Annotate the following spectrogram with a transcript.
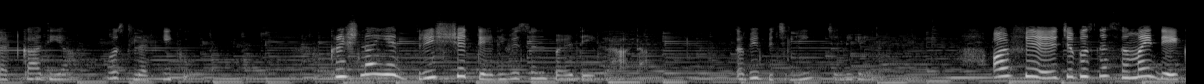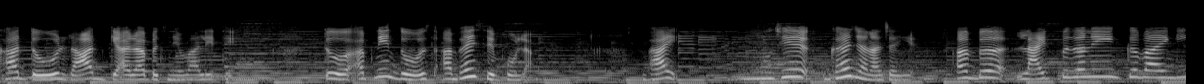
लटका दिया उस लड़की को। कृष्णा ये दृश्य टेलीविज़न पर देख रहा था। तभी बिजली चली गई और फिर जब उसने समय देखा तो रात ग्यारह बजने वाले थे तो अपने दोस्त अभय से बोला, भाई, मुझे घर जाना चाहिए। अब लाइट पता नहीं कब आएगी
